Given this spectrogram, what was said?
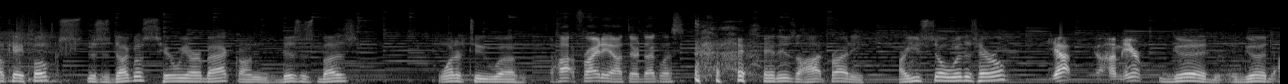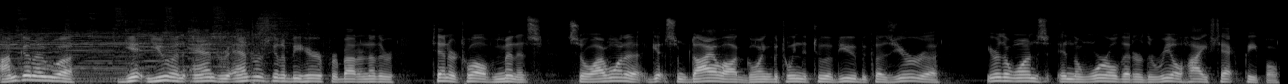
Okay, folks, this is Douglas. Here we are back on Business Buzz. wanted to. Uh, It's a hot Friday out there, Douglas. it is a hot Friday. Are you still with us, Harold? Yeah, I'm here. Good, good. I'm going to uh, get you and Andrew. Andrew's going to be here for about another 10 or 12 minutes. So I want to get some dialogue going between the two of you because you're uh, you're the ones in the world that are the real high tech people.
